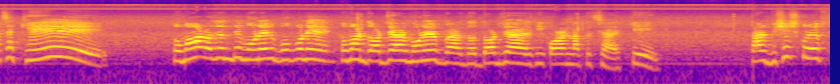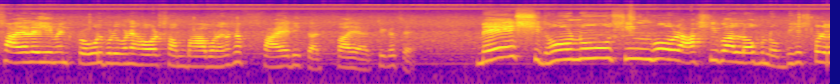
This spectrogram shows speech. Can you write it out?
আচ্ছা কে? তোমার অজান্তে মনের গোপনে, তোমার দরজার মনের দরজা আর কি করার নাতে চায়, কে? তার বিশেষ করে ফায়ার এলিমেন্ট প্রবল পরিমাণে হওয়ার সম্ভাবনা সব ফায়ারি কার্ড ফায়ার ঠিক আছে? মেষ, ধনু, সিংহ, রাশি বা লগ্ন, বিশেষ করে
